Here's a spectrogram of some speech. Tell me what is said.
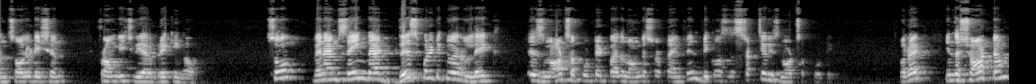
consolidation from which we are breaking out. So when I'm saying that this particular leg is not supported by the longest of time frames because the structure is not supportive. All right. In the short term,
